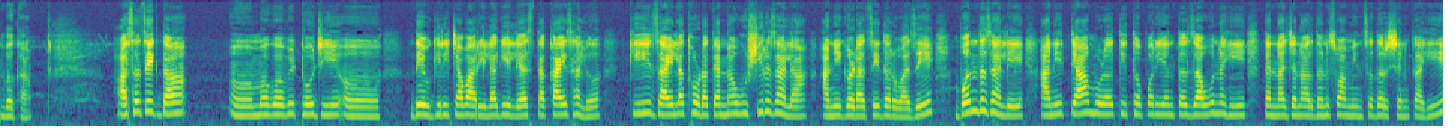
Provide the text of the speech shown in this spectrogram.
बघा. असंच एकदा मग विठोजी देवगिरीच्या वारीला गेले असता काय झालं? की जायला थोडा त्यांना उशीर झाला आणि गडाचे दरवाजे बंद झाले आणि त्यामुळं तिथंपर्यंत जाऊनही त्यांना जनार्दन स्वामींचं दर्शन काही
